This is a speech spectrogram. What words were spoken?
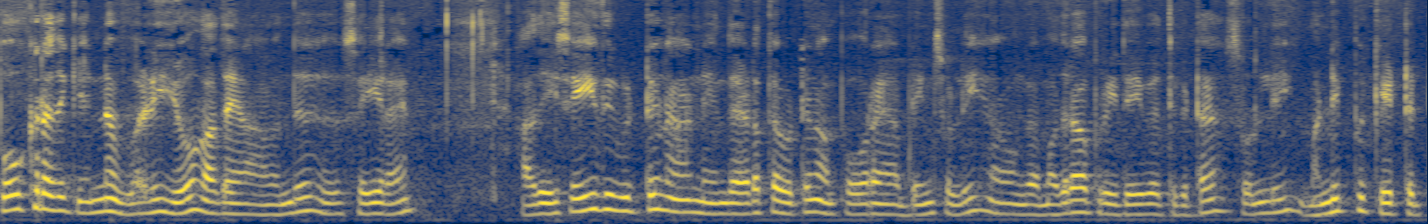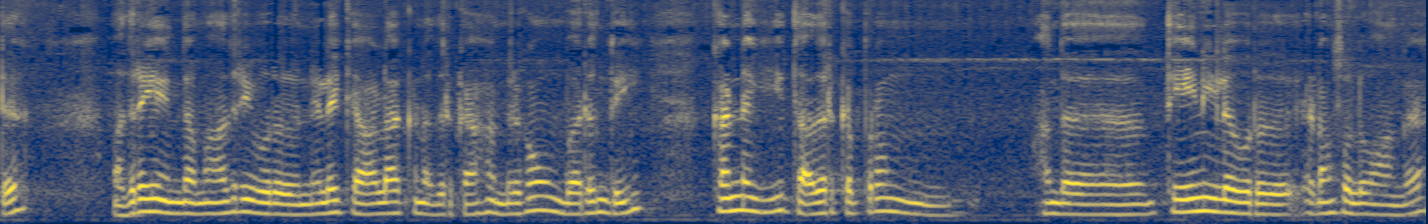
போக்குறதுக்கு என்ன வழியோ அதை நான் வந்து செய்கிறேன் அதை செய்துவிட்டு நான் இந்த இடத்த விட்டு நான் போகிறேன் அப்படின்னு சொல்லி அவங்க மதுராபுரி தெய்வத்துக்கிட்ட சொல்லி மன்னிப்பு கேட்டுட்டு மதுரையை இந்த மாதிரி ஒரு நிலைக்கு ஆளாக்குனதற்காக மிகவும் வருந்தி கண்ணகி அதற்கப்புறம் அந்த தேனியில் ஒரு இடம் சொல்லுவாங்க.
